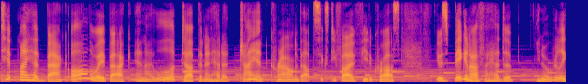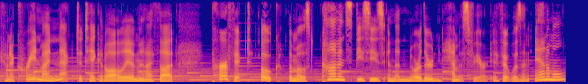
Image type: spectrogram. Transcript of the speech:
tipped my head back, all the way back, and I looked up, and it had a giant crown about 65 feet across. It was big enough I had to, you know, really kind of crane my neck to take it all in. And I thought, perfect oak, the most common species in the northern hemisphere. If it was an animal,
